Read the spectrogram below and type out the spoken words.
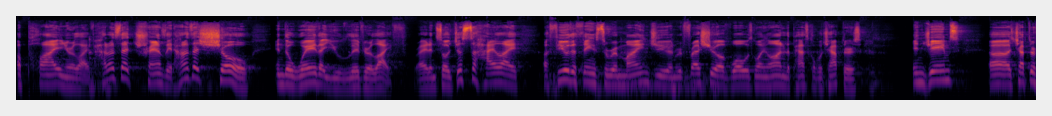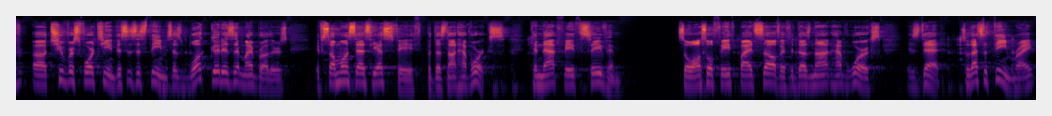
apply in your life? How does that translate? How does that show in the way that you live your life, right? And so, just to highlight a few of the things to remind you and refresh you of what was going on in the past couple chapters, in James uh, chapter uh, 2, verse 14, this is his theme. It says, What good is it, my brothers, if someone says he has faith but does not have works? Can that faith save him? So also faith by itself, if it does not have works, is dead. So that's the theme, right?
